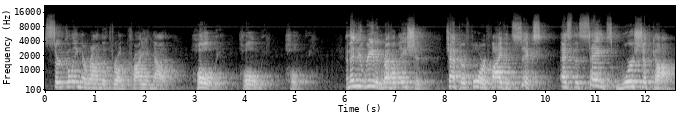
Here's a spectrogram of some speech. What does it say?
circling around the throne, crying out, Holy, holy, holy. And then you read in Revelation chapter 4, 5, and 6 as the saints worship God.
